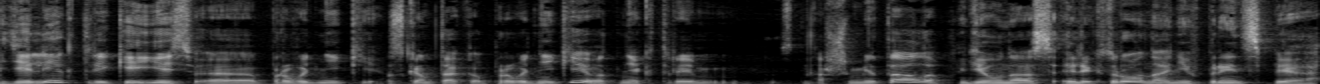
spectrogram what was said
электрики, есть э, проводники. Скажем так, проводники, вот некоторые наши металлы, где у нас электроны, они, в принципе,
